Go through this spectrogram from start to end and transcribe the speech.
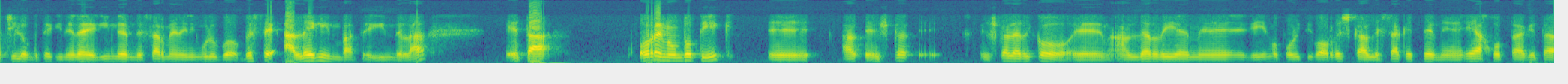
atxiloketekin ere egin den dezarmen inguruko beste alegin bat egin dela, eta horren ondotik, e, Euskal Herriko eh, alderdien eh, gehiengo politiko ordezkal dezaketen eh, EAJak eta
